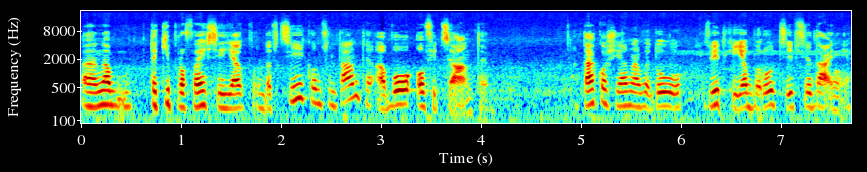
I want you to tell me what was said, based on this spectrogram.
на такі професії, як продавці, консультанти або офіціанти. Також я наведу, звідки я беру ці всі дані.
